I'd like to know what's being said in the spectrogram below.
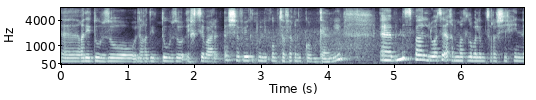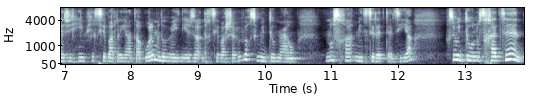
آه غادي دوزوا ولا غادي دوزوا الاختبار الشفوي. كنتمنى لكم التوفيق لكم كاملين. آه بالنسبة للوثائق المطلوبة للمترشحين الناجحين في اختبار الرياضة والمدعوين لإجراء الاختبار الشفوي خصهم يدوا معاهم نسخة من السيرة الذاتية. خصهم يدوا نسختان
